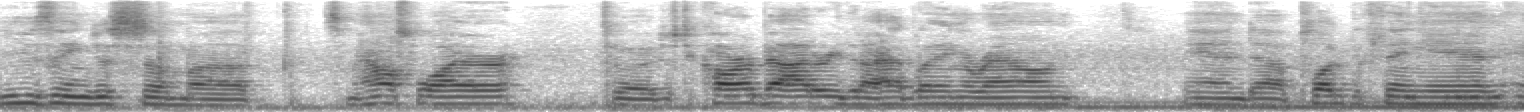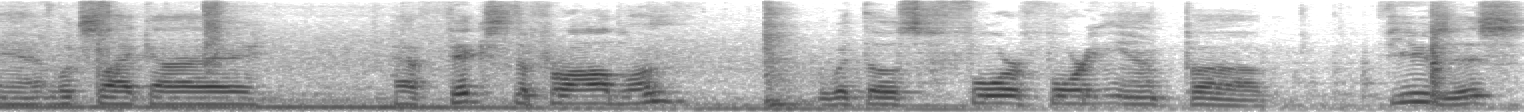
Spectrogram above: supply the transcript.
using just some uh, some house wire to a, just a car battery that I had laying around, and uh, plugged the thing in. And it looks like I have fixed the problem with those four 40 amp uh, fuses.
